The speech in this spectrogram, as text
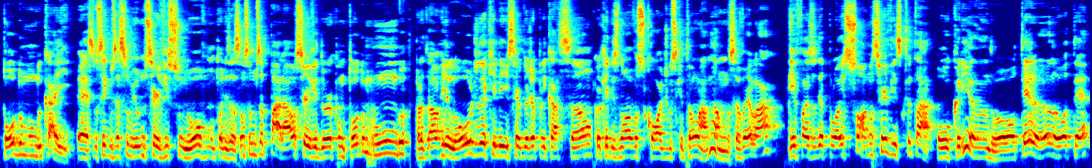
todo mundo cair. É, se você quiser subir um serviço novo, uma atualização, você não precisa parar o servidor com todo mundo para dar o reload daquele servidor de aplicação com aqueles novos códigos que estão lá. Não, você vai lá e faz o deploy só no serviço que você está ou criando, ou alterando, ou até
